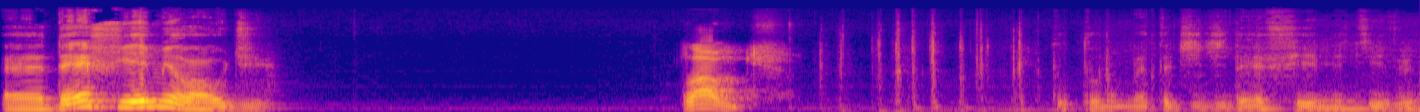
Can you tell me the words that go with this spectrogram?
É, DFM Loud. Loud. Tô, tô no meta de, de DFM aqui, viu?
